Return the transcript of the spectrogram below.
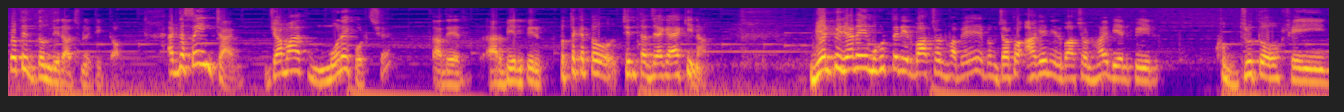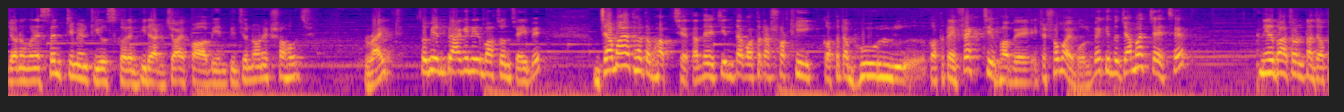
প্রতিদ্বন্দ্বী রাজনৈতিক দল। At the same time Jamaat মনে করছে তাদের আর বিএনপির প্রত্যেকে তো চিন্তার জায়গা একই না। বিএনপি জানে এই মুহূর্তে নির্বাচন হবে এবং যত আগে নির্বাচন হয়, বিএনপির খুব দ্রুত সেই জনগণের সেন্টিমেন্ট ইউজ করে বিরাট জয় পাওয়া বিএনপির জন্য অনেক সহজ রাইট তো বিএনপি আগে নির্বাচন চাইবে। জামায়াত হয়তো ভাবছে তাদের চিন্তা কতটা সঠিক, কতটা ভুল, কতটা এফেক্টিভ হবে, এটা সময় বলবে। কিন্তু জামায়াত চাইছে নির্বাচনটা যত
